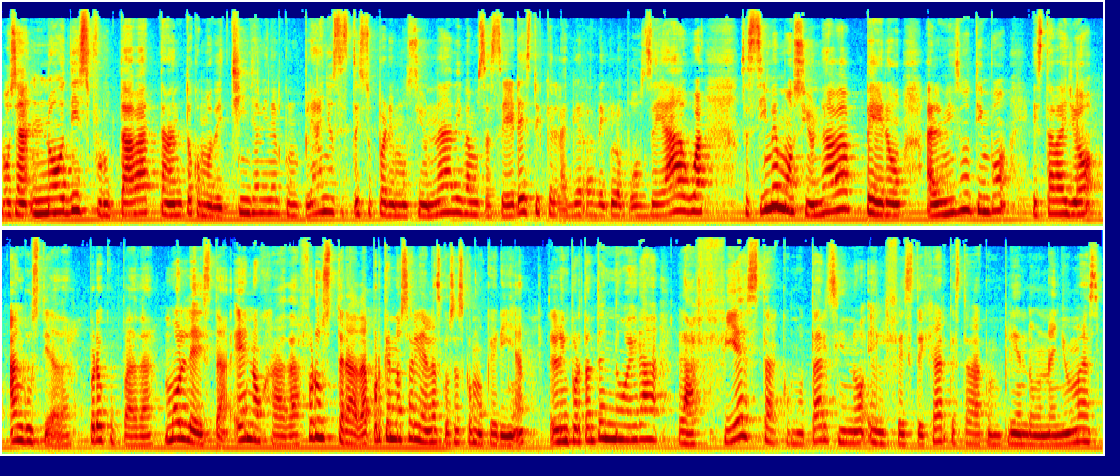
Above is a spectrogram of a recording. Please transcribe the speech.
O sea, no disfrutaba tanto como de chin, ya viene el cumpleaños, estoy súper emocionada y vamos a hacer esto y que la guerra de globos de agua. O sea, sí me emocionaba, pero al mismo tiempo estaba yo angustiada, preocupada, molesta, enojada, frustrada, porque no salían las cosas como quería. Lo importante no era la fiesta como tal, sino el festejar que estaba cumpliendo un año más.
